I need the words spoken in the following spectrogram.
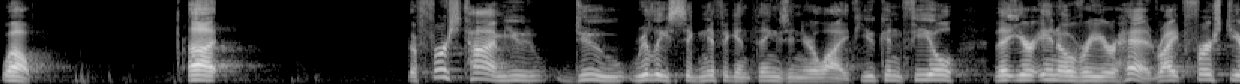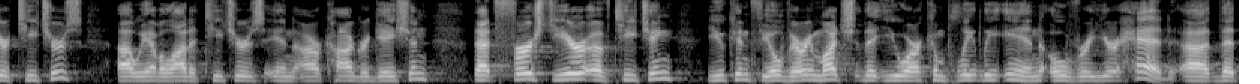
Well, uh, the first time you do really significant things in your life, you can feel that you're in over your head, right? First year teachers, uh, we have a lot of teachers in our congregation. That first year of teaching, you can feel very much that you are completely in over your head, uh, that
